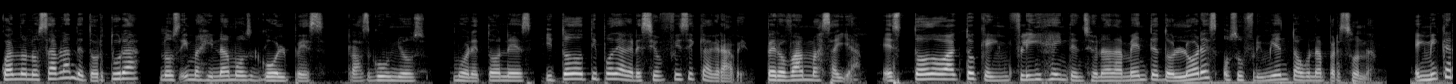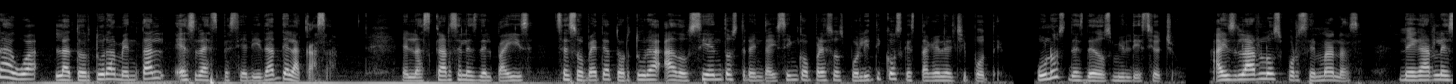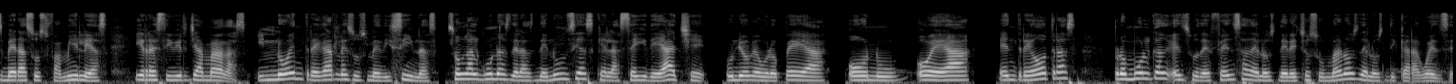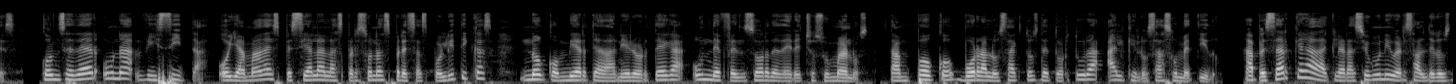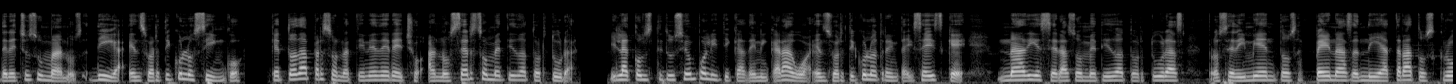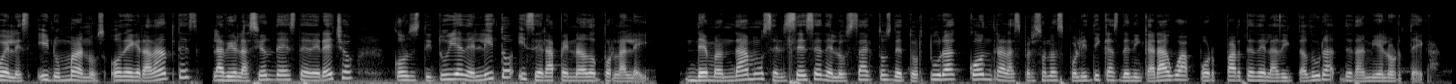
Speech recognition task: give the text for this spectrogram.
Cuando nos hablan de tortura, nos imaginamos golpes, rasguños, moretones y todo tipo de agresión física grave, pero va más allá. Es todo acto que inflige intencionadamente dolores o sufrimiento a una persona. En Nicaragua, la tortura mental es la especialidad de la casa. En las cárceles del país se somete a tortura a 235 presos políticos que están en el chipote, unos desde 2018. Aislarlos por semanas, negarles ver a sus familias y recibir llamadas y no entregarles sus medicinas son algunas de las denuncias que la CIDH, Unión Europea, ONU, OEA, entre otras, promulgan en su defensa de los derechos humanos de los nicaragüenses. Conceder una visita o llamada especial a las personas presas políticas no convierte a Daniel Ortega un defensor de derechos humanos, tampoco borra los actos de tortura al que los ha sometido. A pesar que la Declaración Universal de los Derechos Humanos diga en su artículo 5 que toda persona tiene derecho a no ser sometido a tortura, y la Constitución Política de Nicaragua en su artículo 36 que nadie será sometido a torturas, procedimientos, penas ni a tratos crueles, inhumanos o degradantes, la violación de este derecho constituye delito y será penado por la ley. Demandamos el cese de los actos de tortura contra las personas políticas de Nicaragua por parte de la dictadura de Daniel Ortega.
